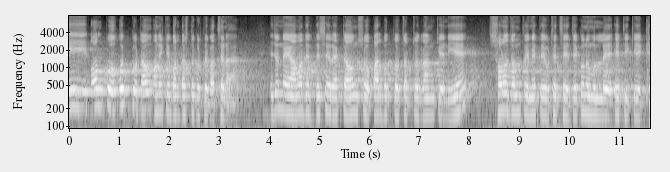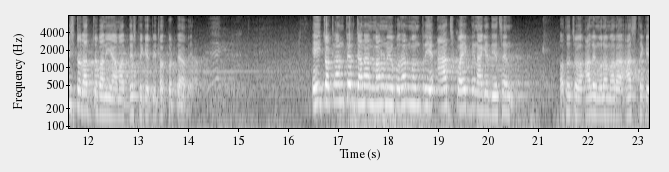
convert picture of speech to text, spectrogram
এই অল্প ঐক্যটাও অনেকে বরদাস্ত করতে পারছে না। এজন্য আমাদের দেশের একটা অংশ পার্বত্য চট্টগ্রামকে নিয়ে ষড়যন্ত্রে মেতে উঠেছে যে কোনো মূল্যে এটিকে খ্রিস্ট রাজ্য বানিয়ে আমার দেশ থেকে পৃথক করতে হবে। এই চক্রান্তের জানান মাননীয় প্রধানমন্ত্রী আজ কয়েকদিন আগে দিয়েছেন। অথচ আলে মোলামারা আজ থেকে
